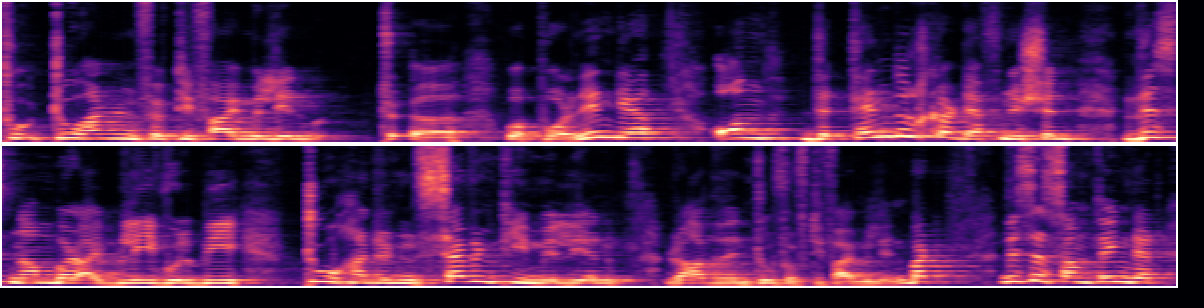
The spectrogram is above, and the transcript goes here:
255 million uh, were poor in India. On the Tendulkar definition, this number I believe will be 270 million rather than 255 million. But this is something that,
